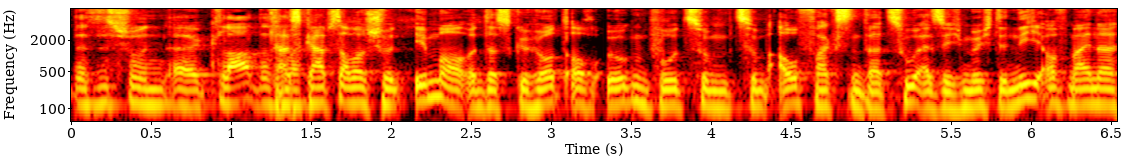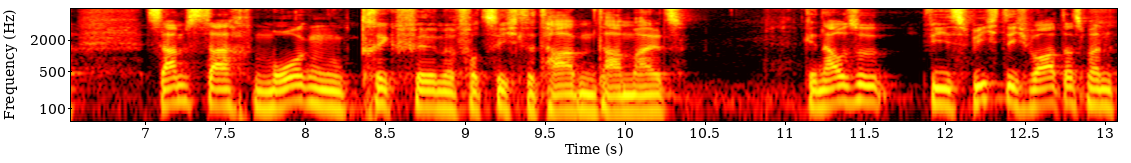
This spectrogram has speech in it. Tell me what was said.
Das ist schon äh, klar. Das gab es aber schon immer und das gehört auch irgendwo zum, zum Aufwachsen dazu. Also ich möchte nicht auf meine Samstagmorgen-Trickfilme verzichtet haben damals. Genauso wie es wichtig war, dass man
